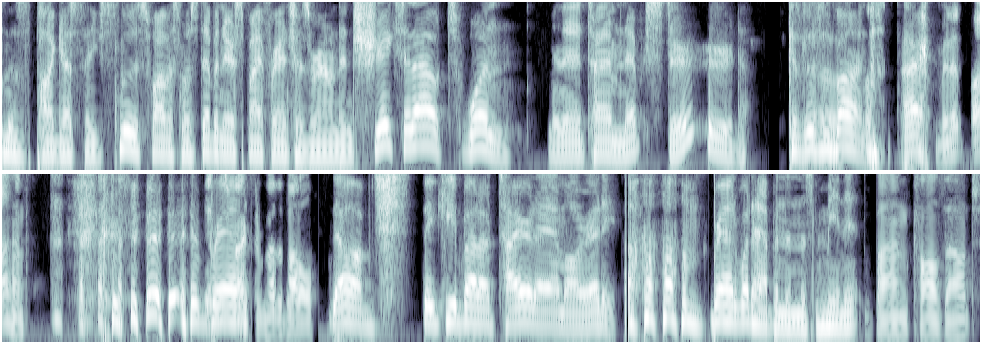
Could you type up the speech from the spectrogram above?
This is the podcast takes smooth, suavest, most debonair spy franchise around and shakes it out one minute at a time, never stirred. Because this is Uh, Bond. All right, Minute Bond. Brad. distracted by the bottle. No, I'm just thinking about how tired I am already. Um, Brad, what happened in this minute? Bond calls out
